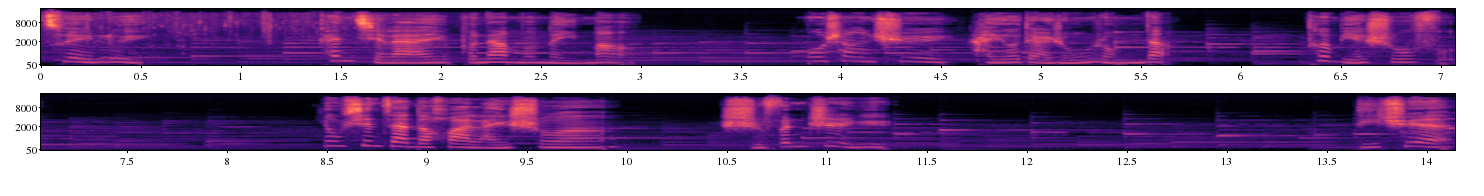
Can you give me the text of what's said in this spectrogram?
翠绿，看起来不那么美貌，摸上去还有点绒绒的，特别舒服。用现在的话来说，十分治愈。的确，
